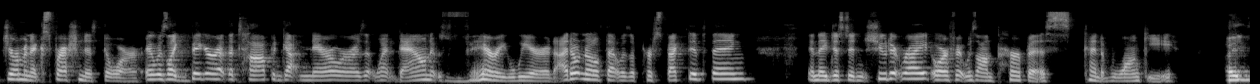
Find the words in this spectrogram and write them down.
German expressionist door? It was like bigger at the top and got narrower as it went down. It was very weird. I don't know if that was a perspective thing, and they just didn't shoot it right, or if it was on purpose, kind of wonky. I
